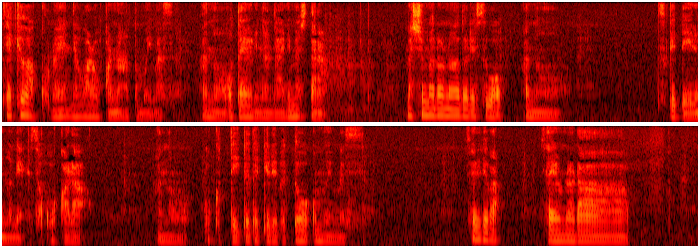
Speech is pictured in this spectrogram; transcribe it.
じゃあ今日はこの辺で終わろうかなと思います。あのお便りなんでありましたらマシュマロのアドレスをあのつけているのでそこからあの送っていただければと思いますそれではさようなら。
